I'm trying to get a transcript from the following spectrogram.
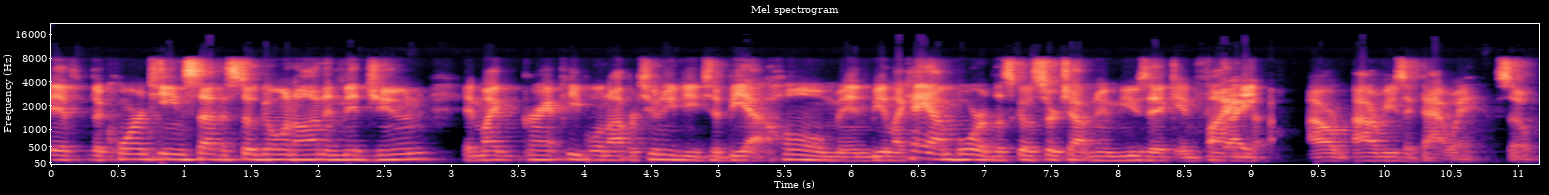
if the quarantine stuff is still going on in mid June, it might grant people an opportunity to be at home and being like, hey, I'm bored. Let's go search out new music and find Right. our our music that way. So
